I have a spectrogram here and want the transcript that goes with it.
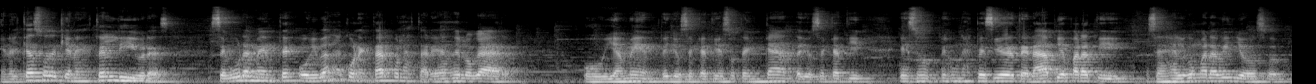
En el caso de quienes estén libres, seguramente hoy van a conectar con las tareas del hogar. Obviamente, yo sé que a ti eso te encanta, yo sé que a ti eso es una especie de terapia para ti, o sea, es algo maravilloso.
